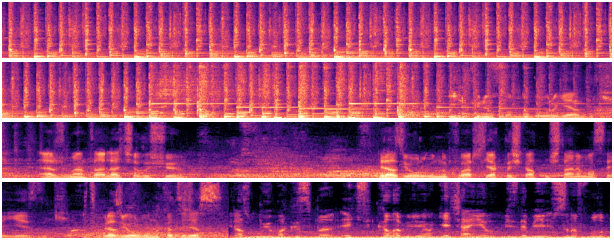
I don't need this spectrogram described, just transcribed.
Sonuna doğru geldik. Ercüment hala çalışıyor. Biraz yorgunluk var. Yaklaşık 60 tane masayı gezdik. Artık biraz yorgunluk atacağız. Biraz uyuma kısmı eksik kalabiliyor. Geçen yıl biz de bir sınıf bulup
